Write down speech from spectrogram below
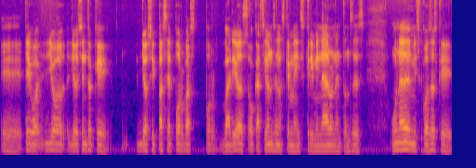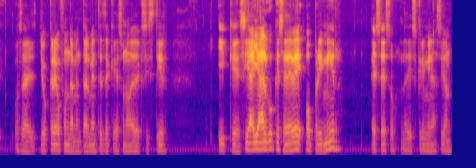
eh, digo, yo, yo siento que yo sí pasé por, por varias ocasiones en las que me discriminaron, entonces una de mis cosas que, o sea, yo creo fundamentalmente es de que eso no debe existir y que si hay algo que se debe oprimir, es eso, la discriminación,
